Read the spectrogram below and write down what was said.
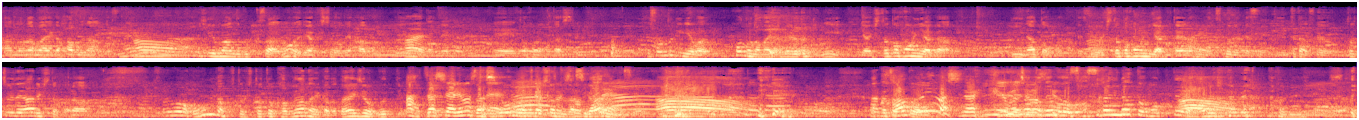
あの名前がハブなんですね。あヒュー。マンブックサーの略称でハブっていうことで、えー、と本を出してて。でその時には本の名前決める時にいや人と本屋がいいなと思ってすごい人と本屋みたいな本を作るんですって言ってたんですけど途中である人からそれは音楽と人と被らないから大丈夫って言われて。あ雑誌ありますね。雑誌音楽と人って雑誌があるんですよ。あ本当だなんか寒いはしない気がしますけど。さすがになと思ってアルファベットにして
